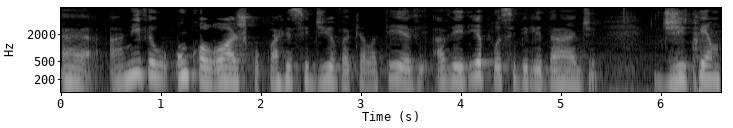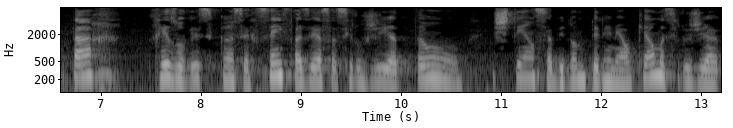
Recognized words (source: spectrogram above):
é, a nível oncológico, com a recidiva que ela teve, haveria possibilidade de tentar resolver esse câncer sem fazer essa cirurgia tão extensa, abdômen perineal, que é uma cirurgia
